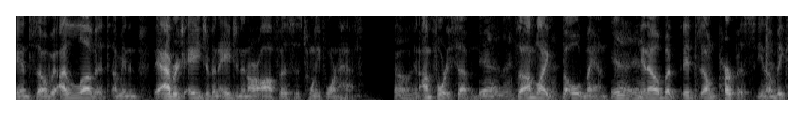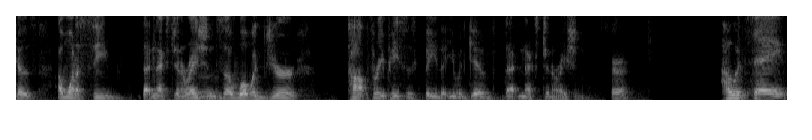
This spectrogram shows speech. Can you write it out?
and so I love it. I mean, the average age of an agent in our office is 24 and a half, oh and I'm 47. yeah nice So I'm like the old man. yeah yeah You know, but it's on purpose. You know, because I want to see that next generation. Mm-hmm. So, what would your top three pieces be that you would give that next generation? Sure. I would say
